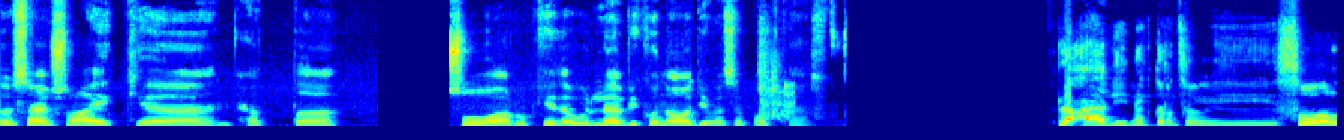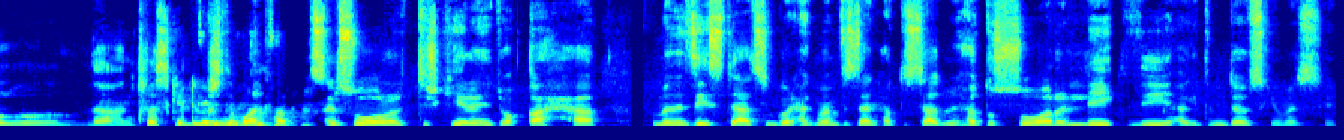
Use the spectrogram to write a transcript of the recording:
بس إيش رأيك آه، نحط آه، صور وكذا ولا بيكون أوديو بس البودكاست؟ لا عادي نقدر نسوي صور و... لا أنت بس قل لي وش يعني نبغى. نحط تصير صور التشكيلة اللي نتوقعها ومن زي ستاتس نقول حق منفس نحط الستات ونحط الصور الليك ذي حق مدوسكي وميسي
